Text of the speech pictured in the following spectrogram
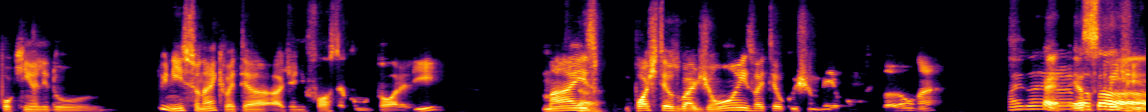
pouquinho ali do, do início, né? Que vai ter a, a Jane Foster como Thor ali. Mas É. pode ter os Guardiões, vai ter o Christian Bale como vilão, né? Mas é, É, essa,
